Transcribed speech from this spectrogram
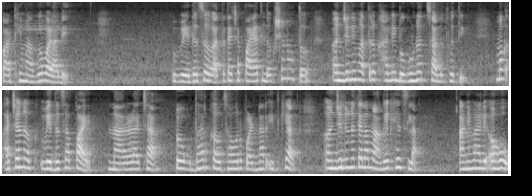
पाठीमागं वळाले. वेदचं आता त्याच्या पायात लक्ष नव्हतं. अंजली मात्र खाली बघूनच चालत होती. मग अचानक वेदचा पाय नारळाच्या टोकदार कवचावर पडणार इतक्यात अंजलीनं त्याला मागे खेचला आणि म्हणाले अहो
